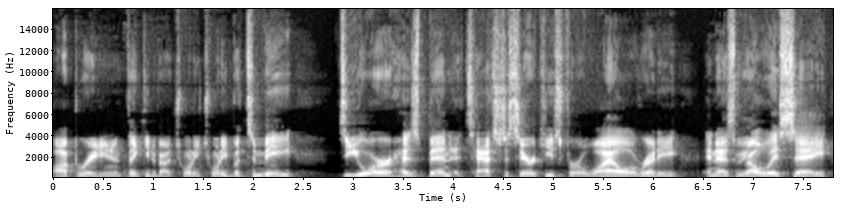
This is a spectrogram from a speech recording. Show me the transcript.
operating and thinking about 2020. But to me, Dior has been attached to Syracuse for a while already. And as we always say,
